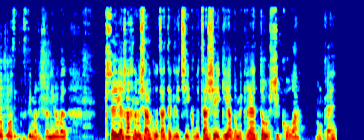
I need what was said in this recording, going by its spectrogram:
בפוסטקאסים הראשונים, אבל כשיש לך למשל קבוצת תגלית שהיא קבוצה שהגיעה במקרה הטוב שיכורה, אוקיי?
